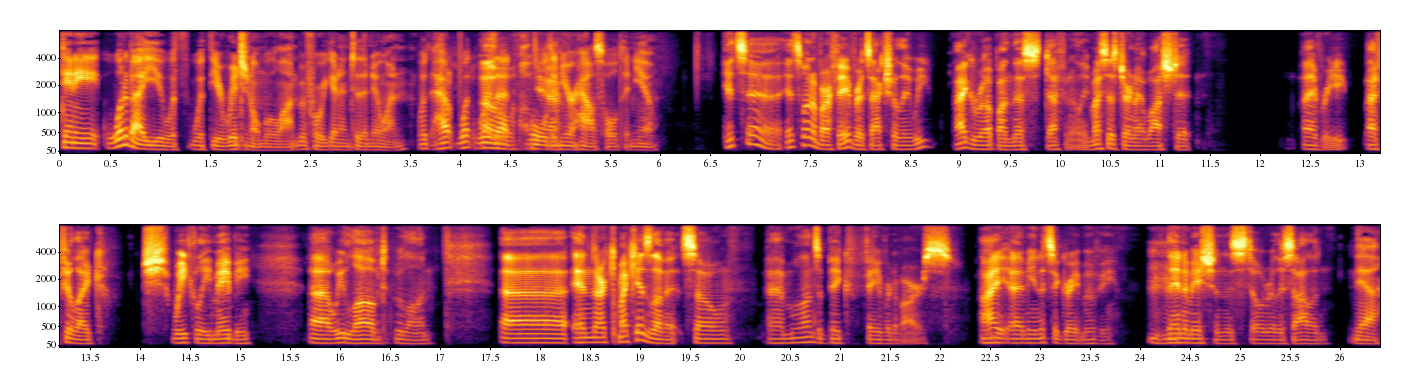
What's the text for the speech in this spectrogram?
Danny, what about you with with the original Mulan? Before we get into the new one, what how, what, what does that Oh, hold yeah. in your household and you? It's a it's one of our favorites actually. We I grew up on this definitely. My sister and I watched it every I feel like weekly maybe. Uh, we loved Mulan. Uh, and our, my kids love it. So uh, Mulan's a big favorite of ours. I I mean, it's a great movie. Mhm. The animation is still really solid. yeah.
